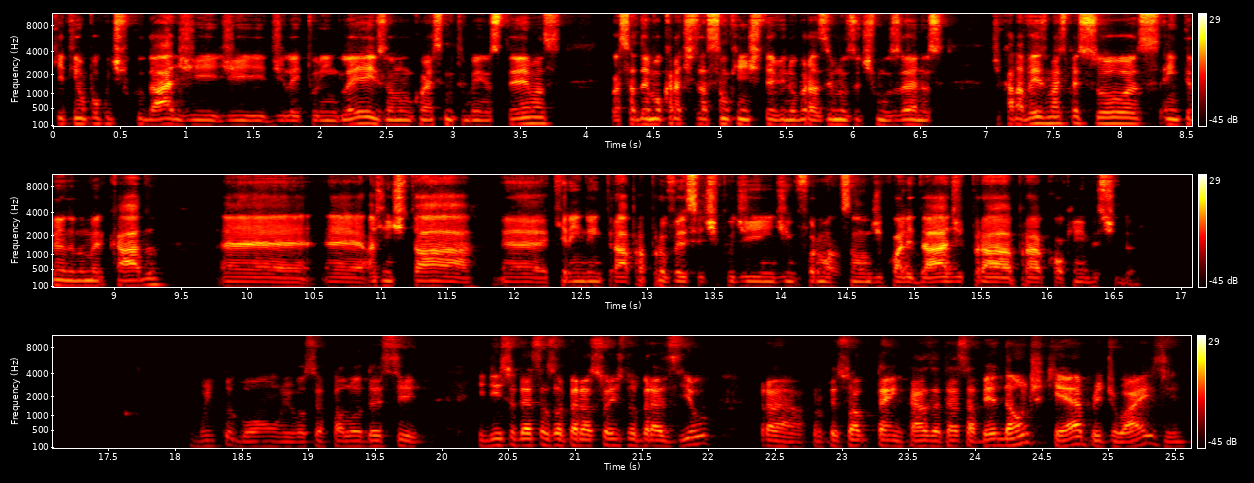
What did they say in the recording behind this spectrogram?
que tem um pouco de dificuldade de, de, de leitura em inglês ou não conhece muito bem os temas. Com essa democratização que a gente teve no Brasil nos últimos anos, de cada vez mais pessoas entrando no mercado, é, é, a gente está é, querendo entrar para prover esse tipo de, de informação de qualidade para qualquer investidor. Muito bom. E você falou desse início dessas operações no Brasil, para o pessoal que está em casa até saber, de onde que é a Bridgewise?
